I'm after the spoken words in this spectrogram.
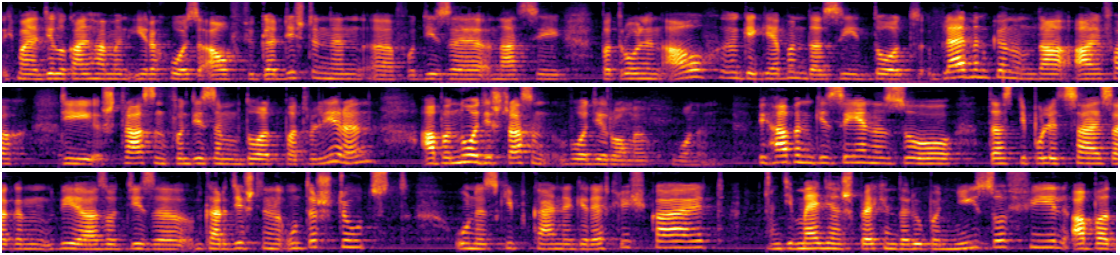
ich meine, die Lokalen haben ihre Häuser auch für Gardistinnen, äh, für diese Nazi-Patrouillen auch äh, gegeben, dass sie dort bleiben können und da einfach die Straßen von diesem dort patrouillieren, aber nur die Straßen, wo die Roma wohnen. Wir haben gesehen, also, dass die Polizei, sagen wir, also diese Gardisten unterstützt und es gibt keine Gerechtigkeit. Die Medien sprechen darüber nicht so viel, aber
